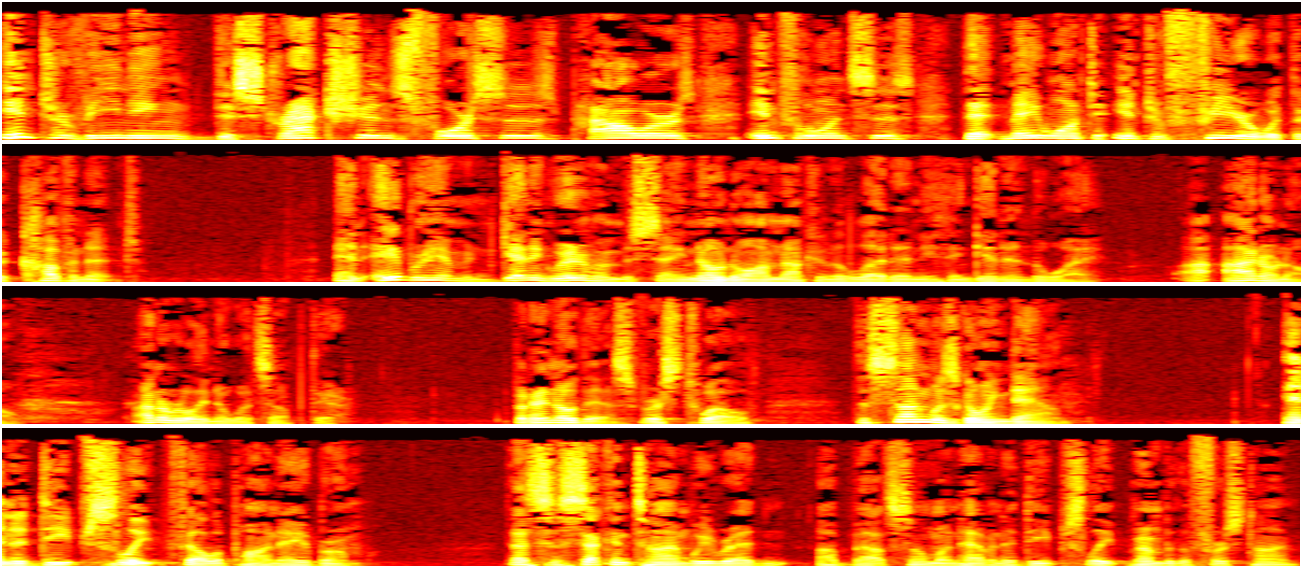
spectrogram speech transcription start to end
intervening distractions, forces, powers, influences that may want to interfere with the covenant. And Abraham, in getting rid of him, is saying, No, no, I'm not going to let anything get in the way. I, I don't know. I don't really know what's up there. But I know this. Verse 12. The sun was going down, and a deep sleep fell upon Abram. That's the second time we read about someone having a deep sleep. Remember the first time?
